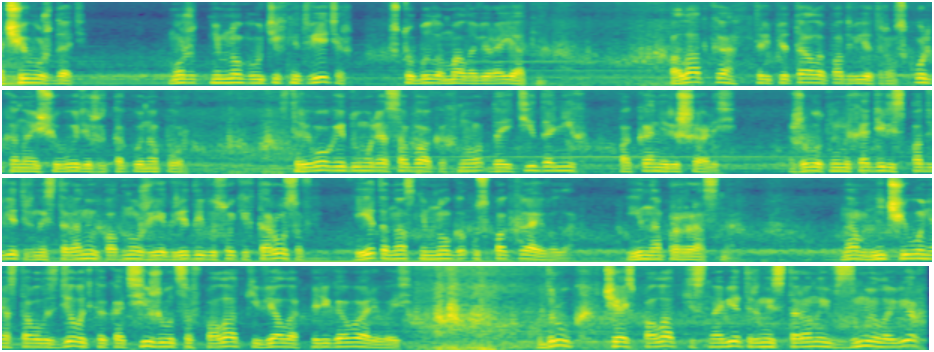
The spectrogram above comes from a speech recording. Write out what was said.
А чего ждать? Может, немного утихнет ветер, что было маловероятно. Палатка трепетала под ветром. Сколько она еще выдержит такой напор? С тревогой думали о собаках, но дойти до них пока не решались. Животные находились с подветренной стороны у подножия гряды высоких торосов, и это нас немного успокаивало. И напрасно. Нам ничего не оставалось делать, как отсиживаться в палатке, вяло переговариваясь. Вдруг часть палатки с наветренной стороны взмыла вверх,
